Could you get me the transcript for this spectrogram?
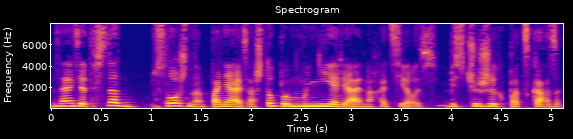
знаете, это всегда сложно понять, а что бы мне реально хотелось, без чужих подсказок.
